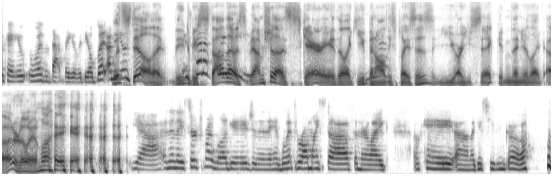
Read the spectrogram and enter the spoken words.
okay. It, it wasn't that big of a deal, but I mean, but it was, still, they need to be stopped. That was. I'm sure that was scary. They're like, "You've been all these places. You are you sick?" And then you're like, "I don't know. Am I?" yeah. And then they searched my luggage, and then they went through all my stuff, and they're like, okay, um, I guess you can go.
